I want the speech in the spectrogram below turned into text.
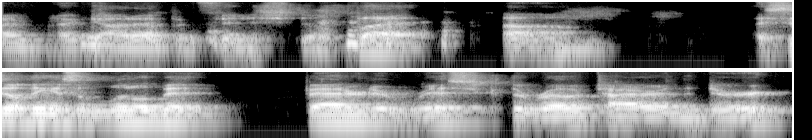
I, I got up and finished still, but, um, I still think it's a little bit better to risk the road tire in the dirt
